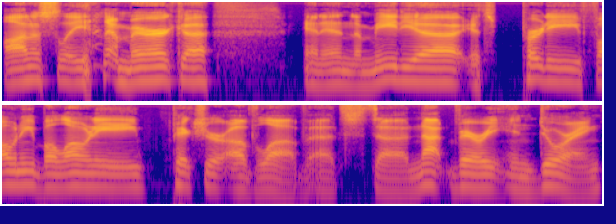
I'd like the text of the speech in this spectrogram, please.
honestly, in America and in the media, it's pretty phony baloney picture of love. That's uh, not very enduring.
